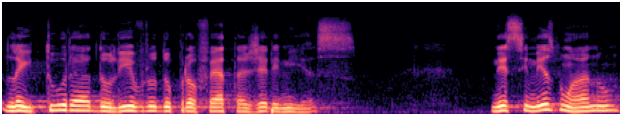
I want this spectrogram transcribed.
Leitura do livro do profeta Jeremias. Nesse mesmo ano,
